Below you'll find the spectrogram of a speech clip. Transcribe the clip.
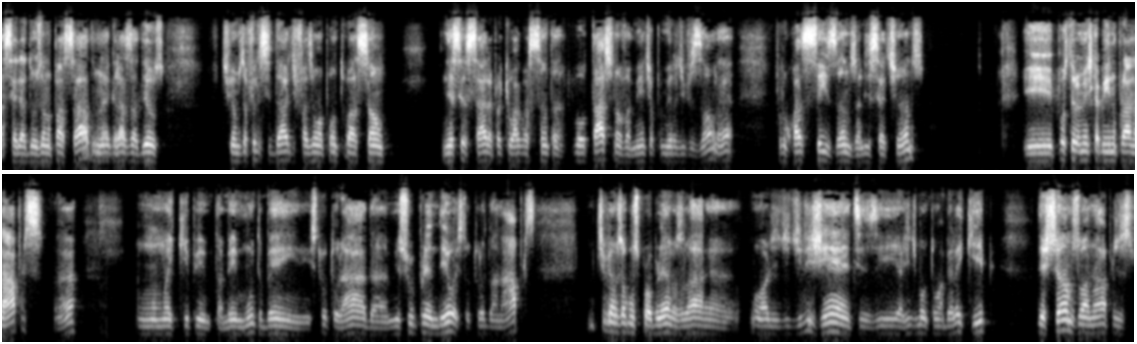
a Série A2 ano passado, né? Graças a Deus tivemos a felicidade de fazer uma pontuação necessária para que o Água Santa voltasse novamente à primeira divisão, né? Foram quase seis anos ali, sete anos. E posteriormente acabei indo para Anápolis, né? Uma equipe também muito bem estruturada, me surpreendeu a estrutura do Anápolis. Tivemos alguns problemas lá né, com ordem de dirigentes e a gente montou uma bela equipe. Deixamos o Anápolis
